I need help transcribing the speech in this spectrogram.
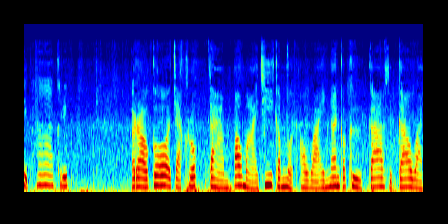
25 คลิป เราก็จะครบตามเป้าหมายที่กำหนดเอาไว้นั่นก็คือ 99 วัน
